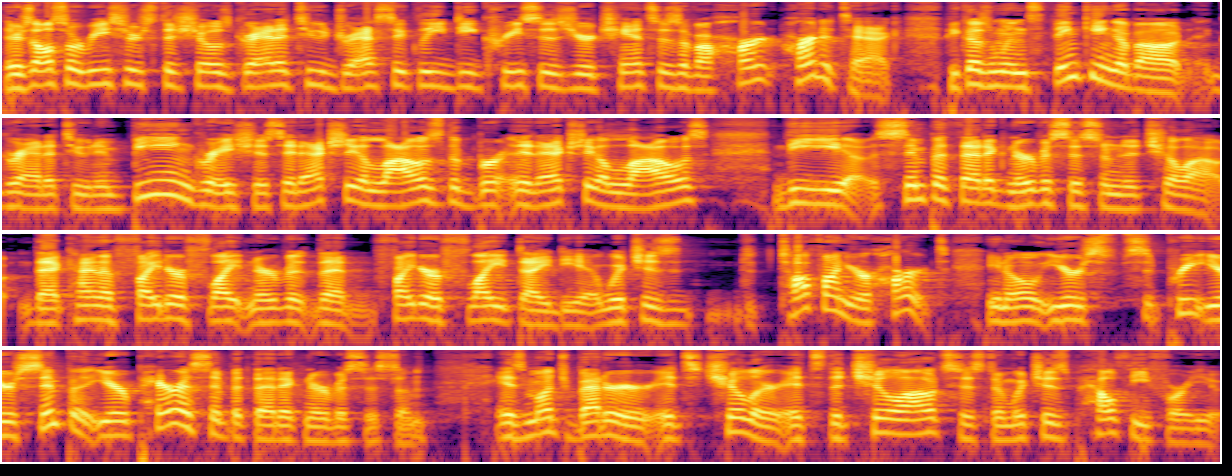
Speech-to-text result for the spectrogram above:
There's also research that shows gratitude drastically decreases your chances of a heart heart attack because when thinking about gratitude and being gracious, it actually allows the it actually allows the sympathetic nervous system to chill out. That kind of fight or flight nervous that fight or flight idea, which is tough on your heart. You know, your your sympath- your parasympathetic nervous system is much better. It's chiller. It's the chill out system, which is healthy for you.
